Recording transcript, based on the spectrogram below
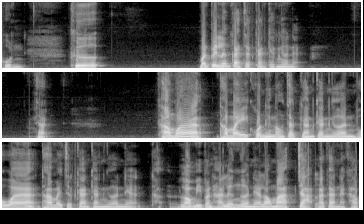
ทุน คือมันเป็นเรื่องการจัดการการเงินเนี่ยนะ ถามว่าทำไมคนถึงต้องจัดการการเงิน เพราะว่าถ้าไม่จัดการการเงินเนี่ยเรามีปัญหาเรื่องเงินเนี่ยเรามักจะแล้วกันนะครับ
